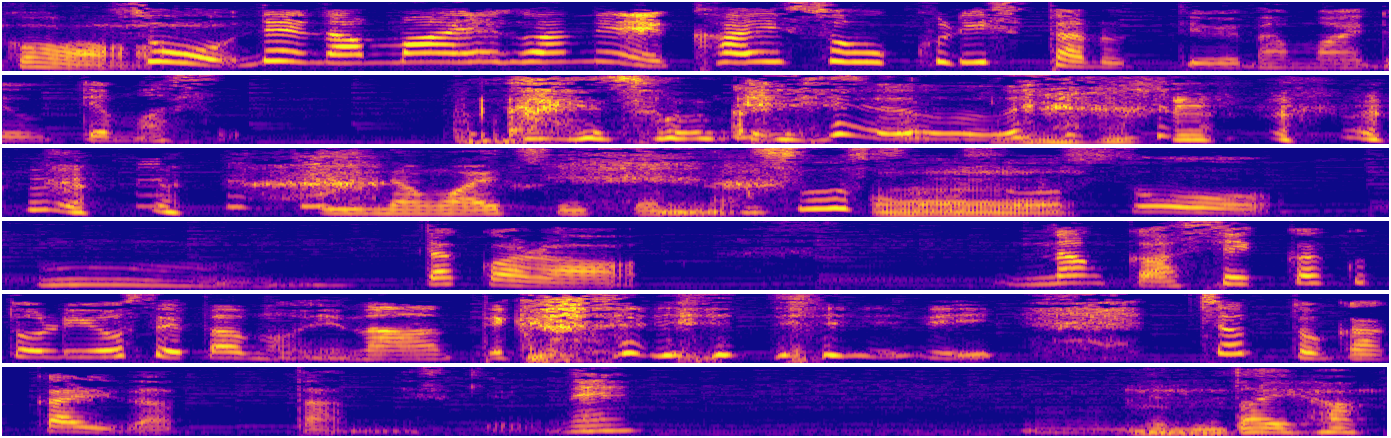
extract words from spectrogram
か。そう。で、名前がね、海藻クリスタルっていう名前で売ってます。海藻クリスタルうん いい名前ついてんな。そうそうそうそう。うん。だから、なんかせっかく取り寄せたのになって感じで、ちょっとがっかりだったんですけどね。うんでも大発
